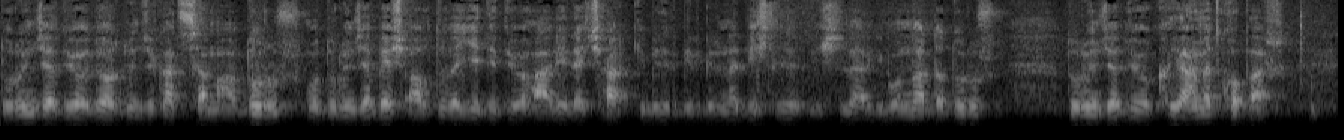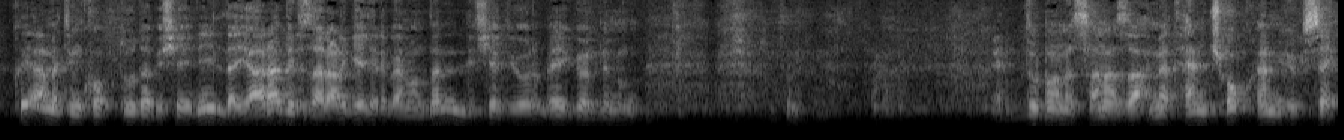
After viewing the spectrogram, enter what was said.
Durunca diyor dördüncü kat sema durur. O durunca beş, altı ve yedi diyor haliyle çark gibidir birbirine dişli, dişliler gibi. Onlar da durur. Durunca diyor kıyamet kopar. Kıyametin koptuğu da bir şey değil de yara bir zarar gelir. Ben ondan endişe diyorum ey gönlümün dumanı sana zahmet hem çok hem yüksek.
